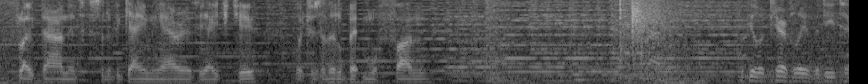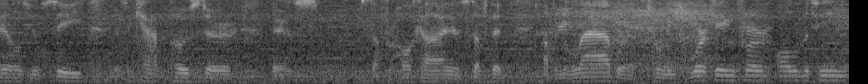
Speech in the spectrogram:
float down into sort of the gaming area of the HQ, which was a little bit more fun. If you look carefully at the details, you'll see there's a cap poster, there's stuff for Hawkeye, there's stuff that up in the lab where Tony's working for all of the team.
